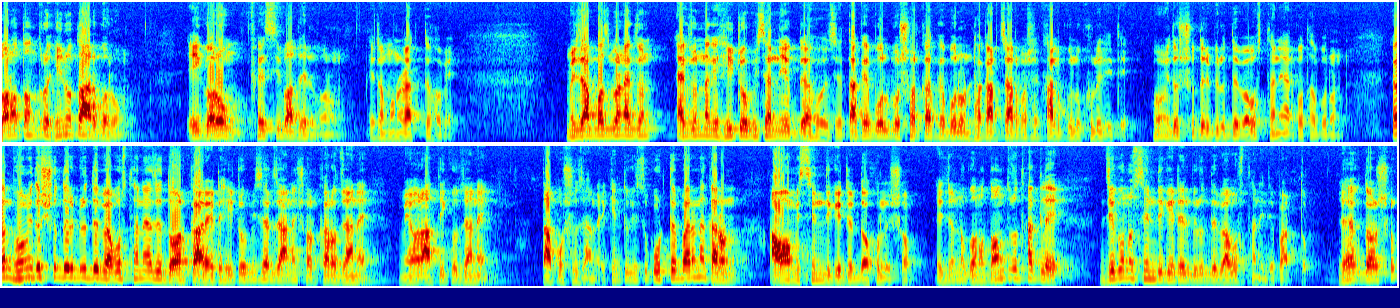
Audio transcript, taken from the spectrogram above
গণতন্ত্রহীনতার গরম, এই গরম ফেসিবাদের গরম, এটা মনে রাখতে হবে। মির্জা আব্বাস বলেন, একজন একজন নাকি হিট অফিসার নিয়োগ দেওয়া হয়েছে, তাকে বলব, সরকারকে বলুন, ঢাকার চারপাশে খালগুলো খুলে দিতে। ভূমিদস্যুদের বিরুদ্ধে ব্যবস্থা নেওয়ার কথা বলুন। এখন ভূমিদস্যুদের বিরুদ্ধে ব্যবস্থা নেওয়া যে দরকার, এটা হিট অফিসার জানে, সরকারও জানে, মেয়র আতিকও জানে, তাপসও জানে, কিন্তু কিছু করতে পারে না, কারণ আওয়ামী সিন্ডিকেটের দখলে সব। এই জন্য গণতন্ত্র থাকলে যে কোনো সিন্ডিকেটের বিরুদ্ধে ব্যবস্থা নিতে পারত। যাই হোক দর্শক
